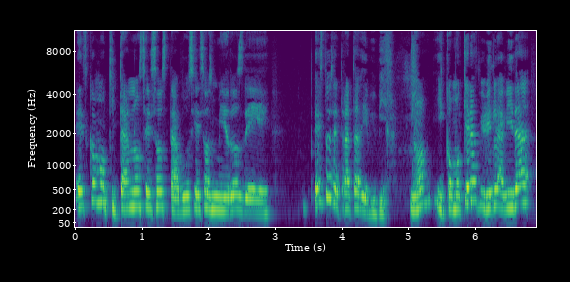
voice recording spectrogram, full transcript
Es como quitarnos esos tabús y esos miedos de, esto se trata de vivir, ¿no? Y como quieras vivir la vida,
